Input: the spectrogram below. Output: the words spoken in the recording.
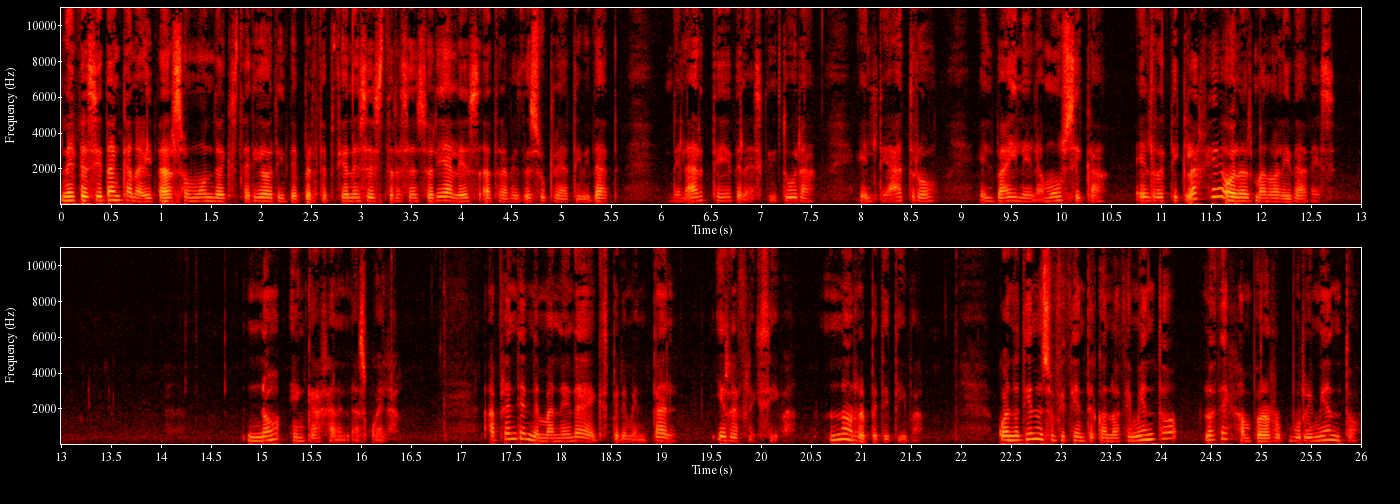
Necesitan canalizar su mundo exterior y de percepciones extrasensoriales a través de su creatividad, del arte, de la escritura, el teatro, el baile, la música, el reciclaje o las manualidades. No encajan en la escuela. Aprenden de manera experimental y reflexiva, no repetitiva. Cuando tienen suficiente conocimiento, lo dejan por aburrimiento.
